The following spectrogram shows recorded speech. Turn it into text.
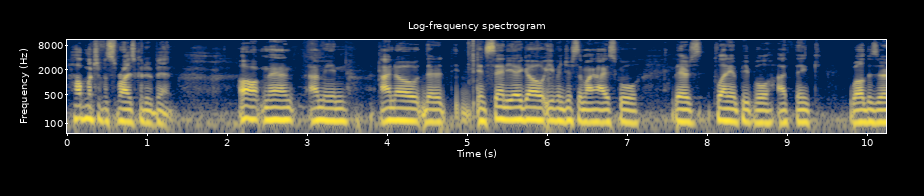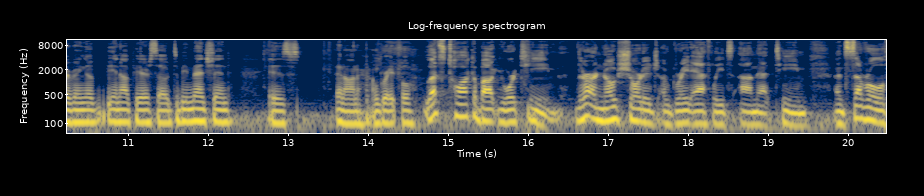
How much of a surprise could it have been? Oh man, I mean, I know there in San Diego, even just in my high school, there's plenty of people I think well deserving of being up here. So to be mentioned is an honor. I'm grateful. Let's talk about your team. There are no shortage of great athletes on that team, and several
